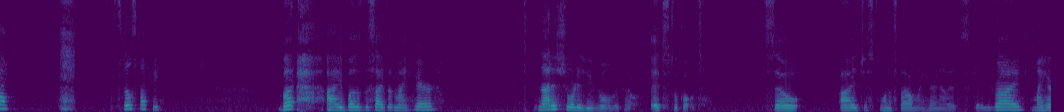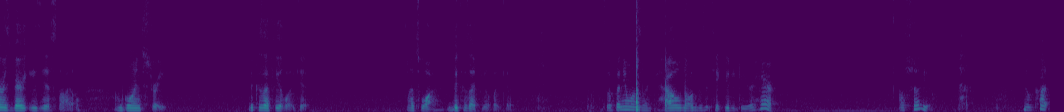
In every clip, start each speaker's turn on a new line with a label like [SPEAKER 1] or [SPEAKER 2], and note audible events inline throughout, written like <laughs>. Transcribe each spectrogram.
[SPEAKER 1] Hi. Still stuffy. But I buzzed the sides of my hair. Not as short as usual because it's too cold. So I just want to style my hair now that it's getting dry. My hair is very easy to style. I'm going straight because I feel like it. That's why, because I feel like it. So if anyone's like, how long does it take you to do your hair? I'll show you. No cut.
